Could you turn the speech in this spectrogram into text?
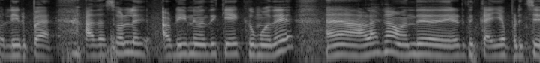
சொல்லியிருப்ப? அதை சொல்லு அப்படின்னு வந்து கேட்கும்போது அழகாக வந்து எடுத்து கையை பிடிச்சி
